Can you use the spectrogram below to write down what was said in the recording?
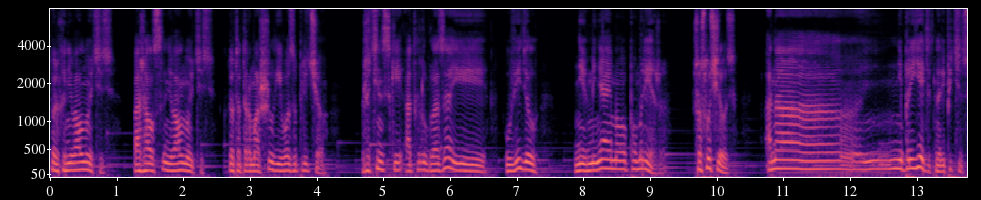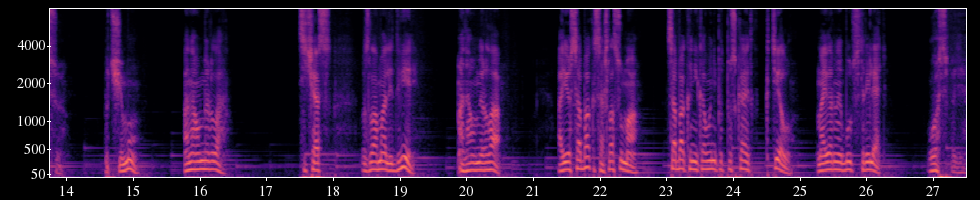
Только не волнуйтесь, пожалуйста, не волнуйтесь. Кто-то тормошил его за плечо. Житинский открыл глаза и увидел невменяемого помрежа. Что случилось? Она не приедет на репетицию. Почему? Она умерла. Сейчас взломали дверь. Она умерла. А ее собака сошла с ума. Собака никого не подпускает к телу. Наверное, будут стрелять. Господи,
